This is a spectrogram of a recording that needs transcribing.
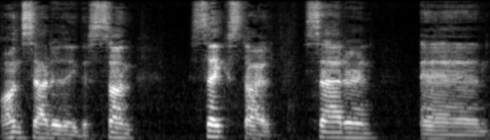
on Saturday the Sun sextile Saturn and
